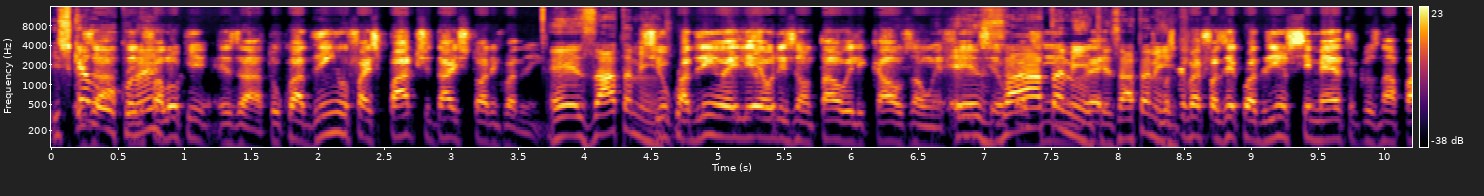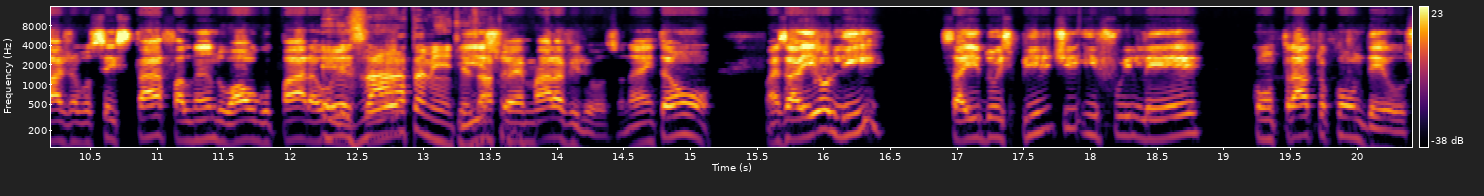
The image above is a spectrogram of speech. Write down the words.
Isso que é exato, é louco, ele né? Ele falou que, exato, o quadrinho faz parte da história em quadrinho. É, exatamente. Se o quadrinho ele é horizontal, ele causa um efeito. Exatamente, é, exatamente. você vai fazer quadrinhos simétricos na página, você está falando algo para o exatamente, leitor. Exatamente, Isso é maravilhoso, né? Então, mas aí eu li, saí do Spirit e fui ler Contrato com Deus.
